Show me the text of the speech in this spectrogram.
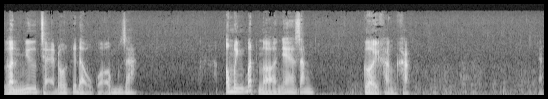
Gần như trẻ đôi cái đầu của ông ra. Ông Minh bất ngờ nhe răng, Cười khẳng khặc.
